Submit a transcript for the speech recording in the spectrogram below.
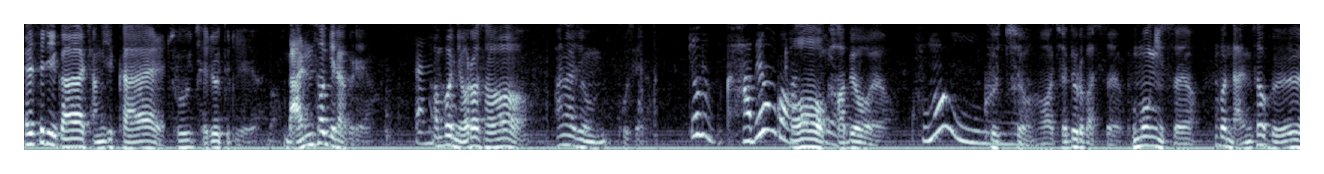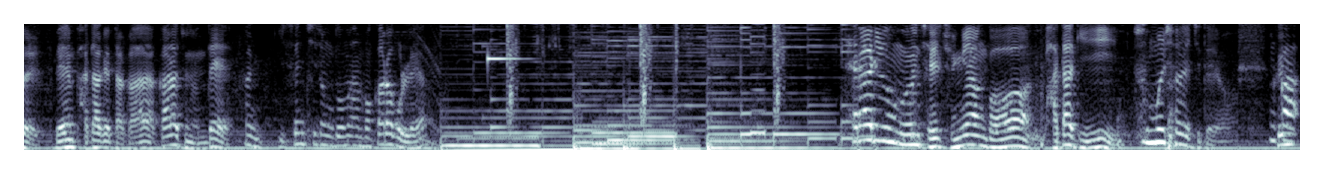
해스리가 장식할 주 재료들이에요. 난석이라 그래요. 난석. 한번 열어서 하나 좀 보세요. 좀 가벼운 것 같아요. 어 가벼워요. 구멍이. 그렇죠. 어, 제대로 봤어요. 구멍이 있어요. 한번 난석을 맨 바닥에다가 깔아주는데 한 2cm 정도만 한번 깔아볼래요? 테라리움은 제일 중요한 건 바닥이 숨을 쉬어야지 돼요. 그러니까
